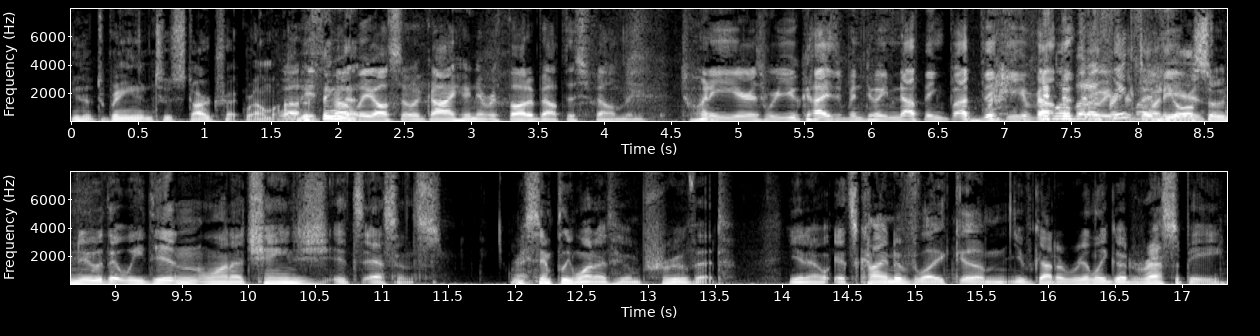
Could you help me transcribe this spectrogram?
you know, to bring it into Star Trek realm. Well, the he's thing probably that, also a guy who never thought about this film in 20 years, where you guys have been doing nothing but thinking about well, but I think that he years. also knew that we didn't want to change its essence. We simply wanted to improve it. You know, it's kind of like um, you've got a really good recipe,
